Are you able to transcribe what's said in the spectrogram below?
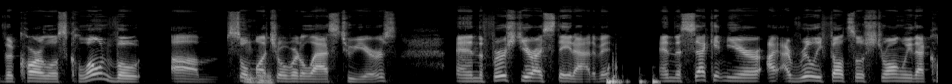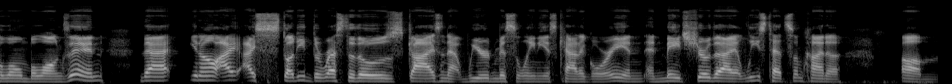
the Carlos Colon vote um, so mm-hmm. much over the last two years. And the first year I stayed out of it. And the second year, I, I really felt so strongly that Colon belongs in that, you know, I, I, studied the rest of those guys in that weird miscellaneous category and, and made sure that I at least had some kind of um,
